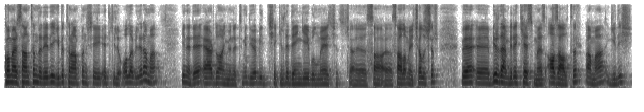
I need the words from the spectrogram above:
Komersant'ın da dediği gibi Trump'ın şeyi etkili olabilir ama yine de Erdoğan yönetimi diyor bir şekilde dengeyi bulmaya ç- sağ- sağlamaya çalışır ve e, birdenbire kesmez, azaltır ama gidiş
